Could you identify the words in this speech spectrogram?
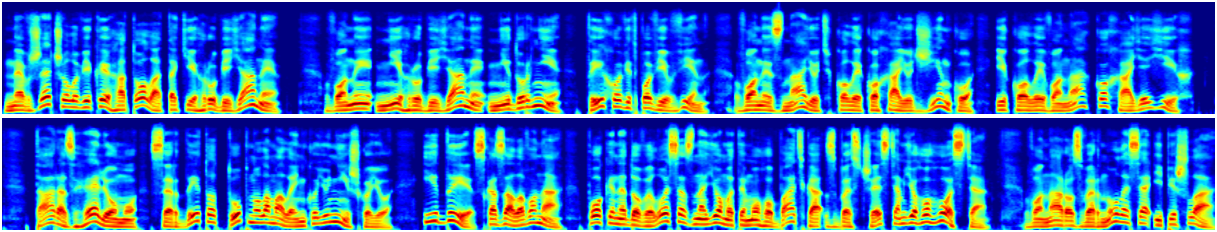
Невже чоловіки Гатола такі грубіяни? Вони ні грубіяни, ні дурні, тихо відповів він. Вони знають, коли кохають жінку і коли вона кохає їх. Тара з Геліуму сердито тупнула маленькою ніжкою. Іди, сказала вона, поки не довелося знайомити мого батька з безчестям його гостя. Вона розвернулася і пішла.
